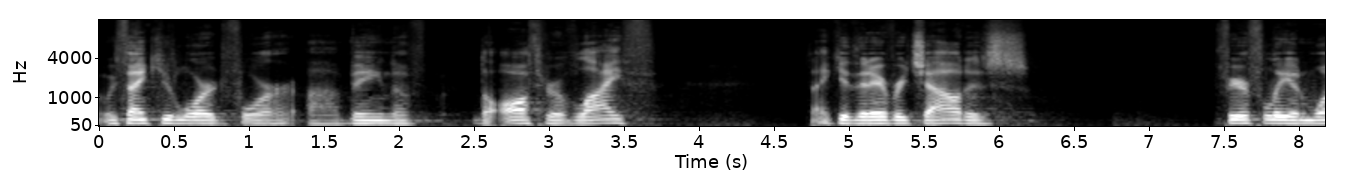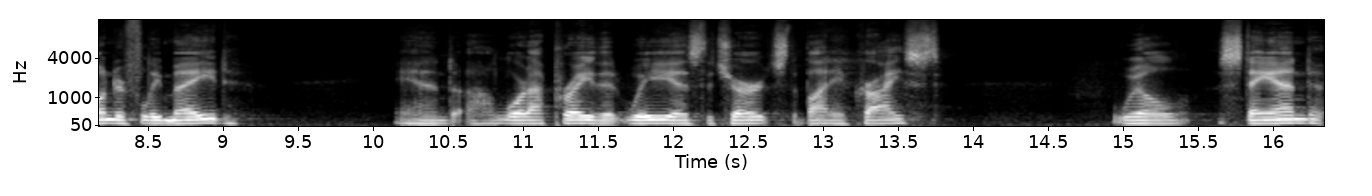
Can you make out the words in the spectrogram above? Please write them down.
We thank you, Lord, for uh, being the, the author of life. Thank you that every child is fearfully and wonderfully made. And uh, Lord, I pray that we as the church, the body of Christ, will stand,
